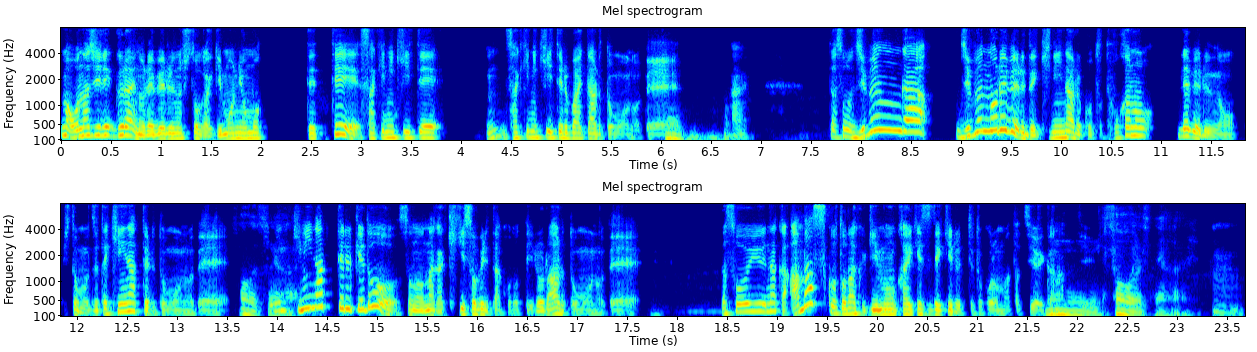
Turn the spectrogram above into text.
まあ同じぐらいのレベルの人が疑問に思ってて、先に聞いて、ん？先に聞いてる場合ってあると思うので、うんだその自分が、自分のレベルで気になることって他のレベルの人も絶対気になってると思うので、そうですね。はい。気になってるけど、そのなんか聞きそびれたことっていろいろあると思うので、そういうなんか余すことなく疑問を解決できるっていうところもまた強いかなっていううん。そうですね。はい。うん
